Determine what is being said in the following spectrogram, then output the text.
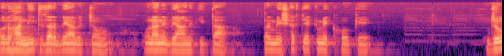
ਰੂਹਾਨੀ ਤਜਰਬਿਆਂ ਵਿੱਚੋਂ ਉਹਨਾਂ ਨੇ ਬਿਆਨ ਕੀਤਾ, ਪਰਮੇਸ਼ਰ 'ਚ ਇੱਕਮਿਕ ਹੋ ਕੇ ਜੋ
